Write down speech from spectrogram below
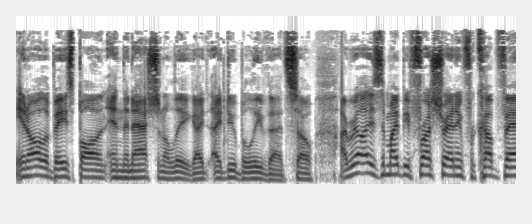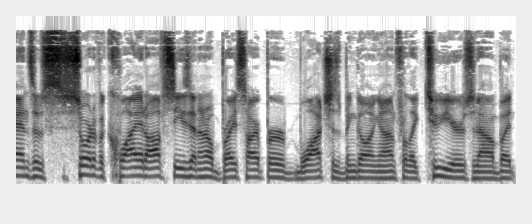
in all of baseball and the National League. I, I do believe that. So I realize it might be frustrating for Cub fans. It was sort of a quiet offseason. I know Bryce Harper watch has been going on for like two years now, but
